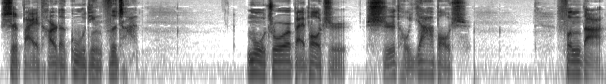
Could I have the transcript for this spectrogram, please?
是摆摊的固定资产。木桌摆报纸，石头压报纸。风大，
